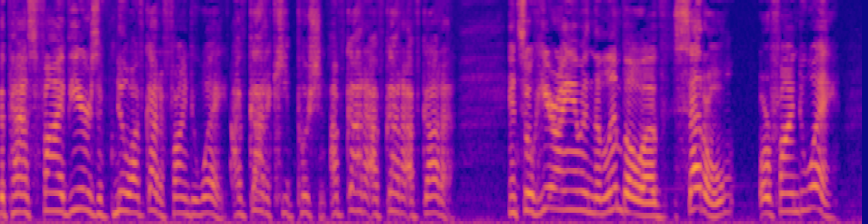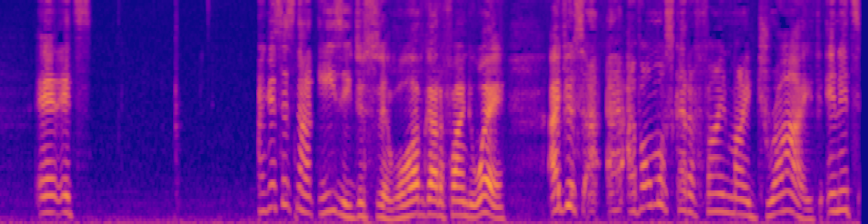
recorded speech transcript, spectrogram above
the past five years of no, I've got to find a way. I've got to keep pushing. I've got to, I've got to, I've got to. And so here I am in the limbo of settle or find a way. And it's, I guess it's not easy just to say, well, I've got to find a way. I just, I, I've almost got to find my drive. And it's,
